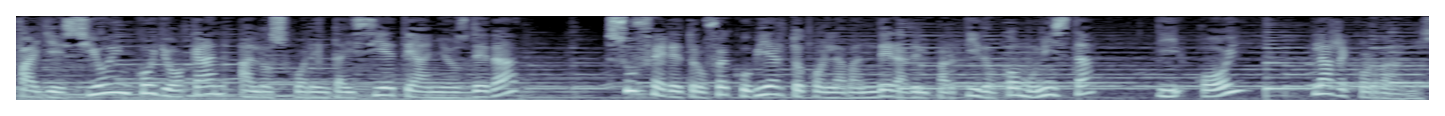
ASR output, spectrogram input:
Falleció en Coyoacán a los 47 años de edad. Su féretro fue cubierto con la bandera del Partido Comunista y hoy la recordamos.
